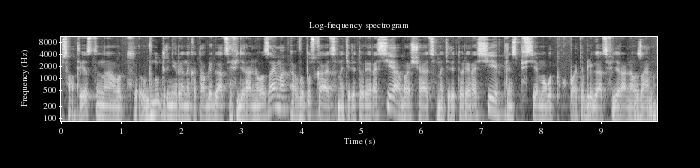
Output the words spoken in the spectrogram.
Соответственно, вот внутренний рынок – это облигации федерального займа, выпускаются на территории России, обращаются на территории России. В принципе, все могут покупать облигации федерального займа.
